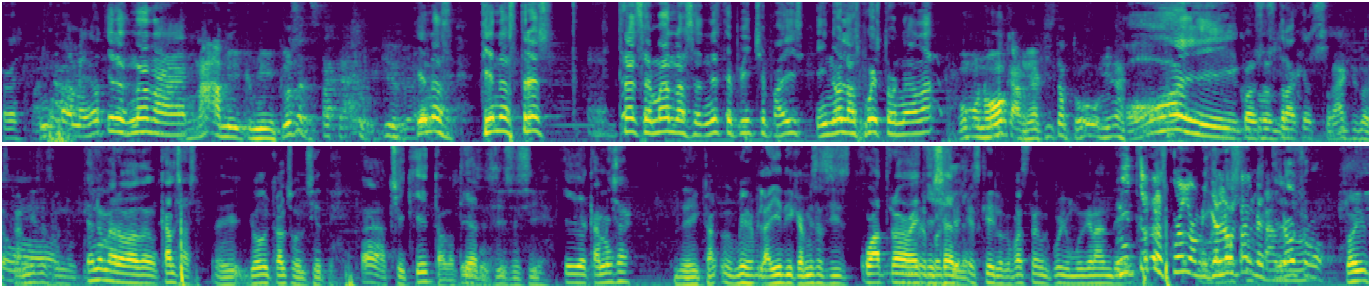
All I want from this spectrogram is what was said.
A ver, no tienes nada. Nada, mi, mi closet está caro, ¿qué quieres ver? Tienes, tienes tres, tres semanas en este pinche país y no le has puesto nada. ¿Cómo no, cabrón? Aquí está todo, mira. ¡Ay! Con sus trajes. Trajes, las camisas, en- ¿Qué número de calzas? Eh, yo calzo del 7. Ah, chiquito lo Sí, tienes. sí, sí, sí. ¿Y de camisa? De, la de camisa sí es... 4XL. Pues, es, que, es lo que pasa es que tengo el cuello muy grande. Ni tienes cuello, Miguel, no seas mentiroso. Soy-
